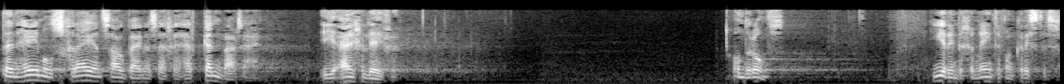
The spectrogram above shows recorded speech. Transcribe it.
ten hemel schrijend zou ik bijna zeggen, herkenbaar zijn in je eigen leven. Onder ons. Hier in de gemeente van Christus.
